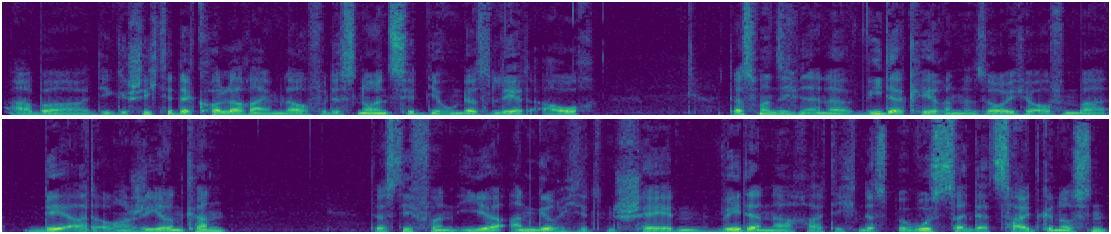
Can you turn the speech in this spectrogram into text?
Aber die Geschichte der Cholera im Laufe des 19. Jahrhunderts lehrt auch, dass man sich mit einer wiederkehrenden Seuche offenbar derart arrangieren kann, dass die von ihr angerichteten Schäden weder nachhaltig in das Bewusstsein der Zeitgenossen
